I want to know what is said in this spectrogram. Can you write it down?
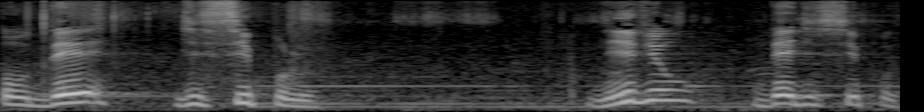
ou de discípulo. Nível de discípulo.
